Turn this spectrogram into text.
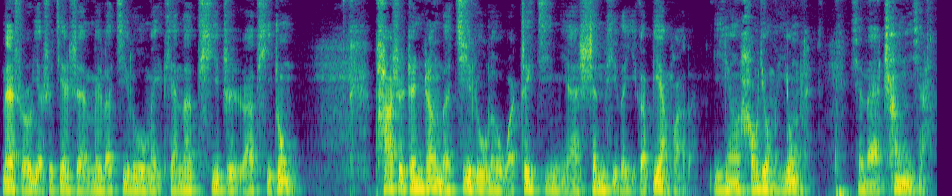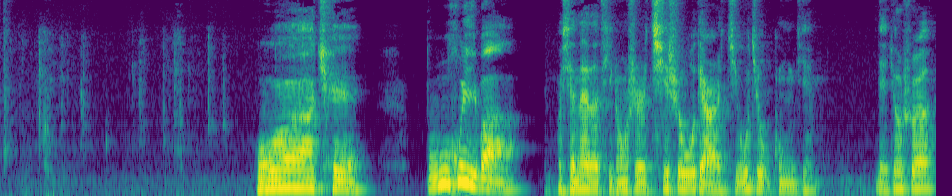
那时候也是健身，为了记录每天的体脂啊、体重。它是真正的记录了我这几年身体的一个变化的，已经好久没用了。现在称一下，我去，不会吧？我现在的体重是七十五点九九公斤，也就是说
